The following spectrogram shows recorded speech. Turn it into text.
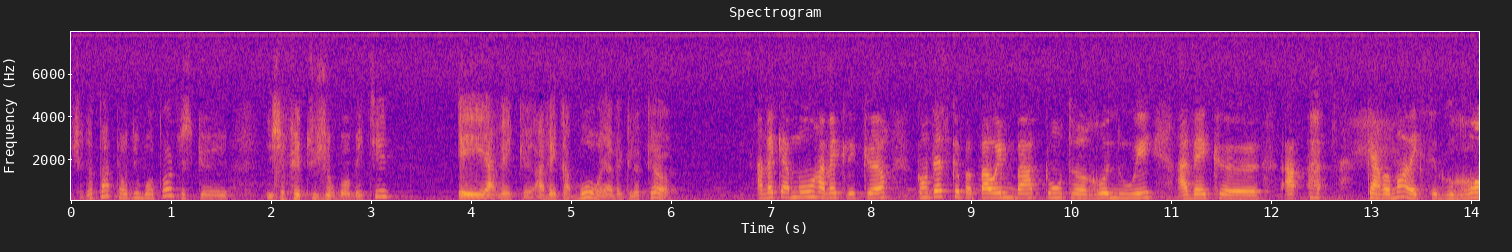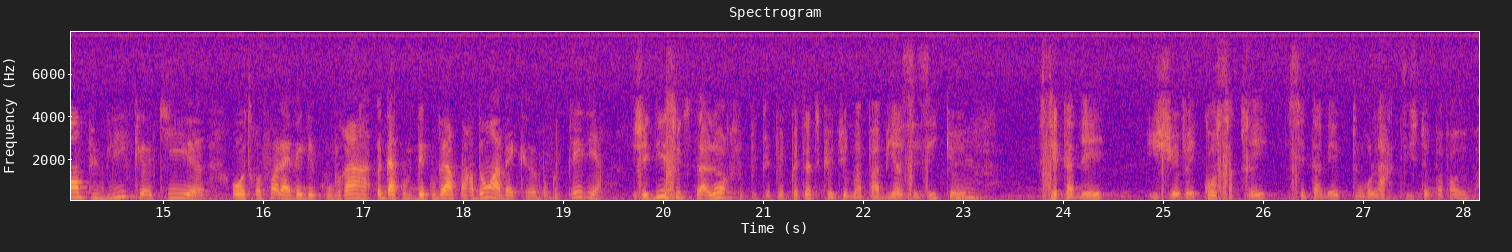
Je n'ai pas perdu mon temps puisque je fais toujours mon métier. Et avec, avec amour et avec le cœur. Avec amour, avec le cœur, quand est-ce que Papa Wemba compte renouer avec, euh, ah, ah, carrément avec ce grand public qui euh, autrefois l'avait découvert, découvert pardon, avec beaucoup de plaisir? J'ai dit tout à l'heure, peut-être que tu ne m'as pas bien saisi, que mm. cette année, je vais consacrer cette année pour l'artiste Papa Wemba.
